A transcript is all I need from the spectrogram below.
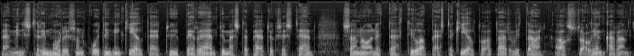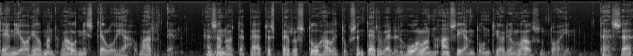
Pääministeri Morrison kuitenkin kieltäytyy perääntymästä päätöksestään sanoen, että tilapäistä kieltoa tarvitaan Australian karanteeniohjelman valmisteluja varten. Hän sanoi, että päätös perustuu hallituksen terveydenhuollon asiantuntijoiden lausuntoihin. Tässä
